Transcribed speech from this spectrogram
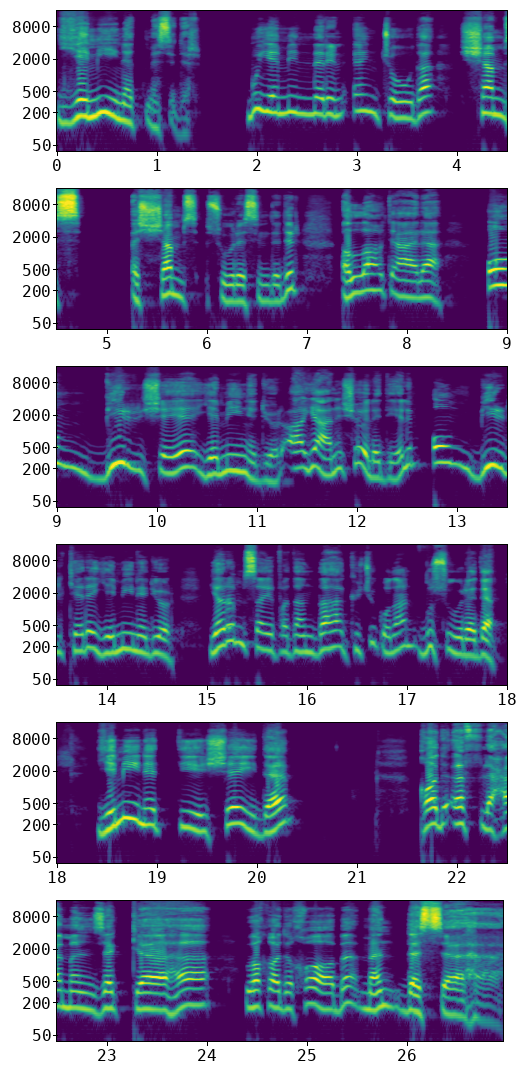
yemin etmesidir. Bu yeminlerin en çoğu da Şems Eş-Şems suresindedir. Allahu Teala 11 şeye yemin ediyor. Yani şöyle diyelim 11 kere yemin ediyor. Yarım sayfadan daha küçük olan bu surede yemin ettiği şey de eflehe men zekkaha ve kad khabe men dessaha.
